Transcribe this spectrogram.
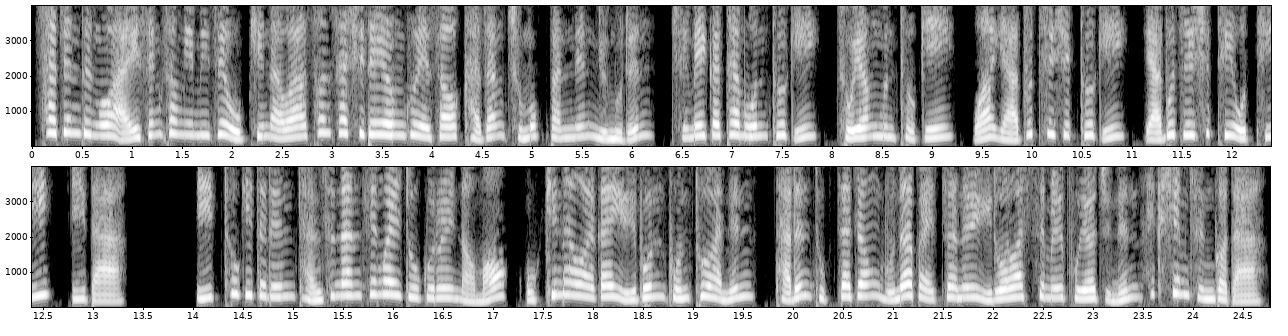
사진 등호 아이 생성 이미지 오키나와 선사시대 연구에서 가장 주목받는 유물은 지메가타몬 토기, 조형문 토기와 야부치식 토기, 야부지시티 오티이다. 이 토기들은 단순한 생활 도구를 넘어 오키나와가 일본 본토와는 다른 독자적 문화 발전을 이루어왔음을 보여주는 핵심 증거다.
